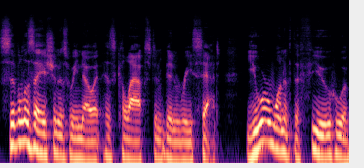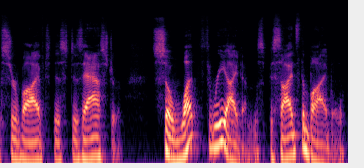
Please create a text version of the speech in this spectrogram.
civilization as we know it has collapsed and been reset. You are one of the few who have survived this disaster. So, what three items, besides the Bible,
